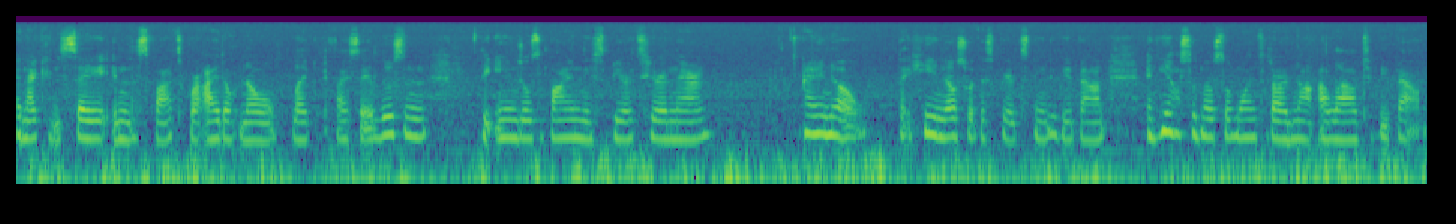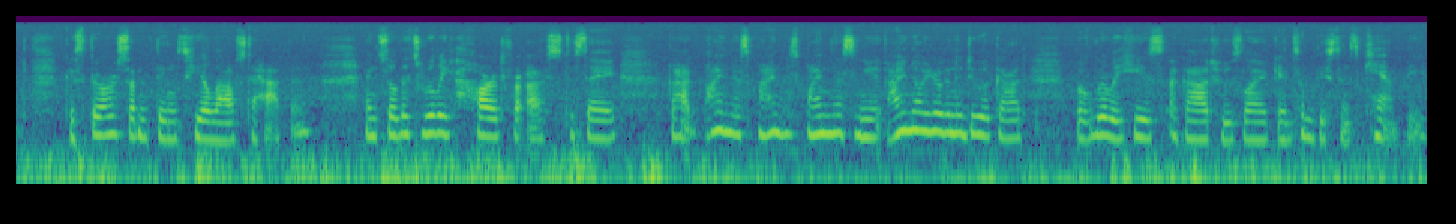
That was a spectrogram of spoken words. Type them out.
and I can say in the spots where I don't know, like if I say, loosen the angels, bind these spirits here and there, I know that He knows what the spirits need to be bound, and He also knows the ones that are not allowed to be bound, because there are some things He allows to happen, and so that's really hard for us to say, God, bind this, bind this, bind this, and you, I know you're going to do it, God, but really He's a God who's like, and some of these things can't be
